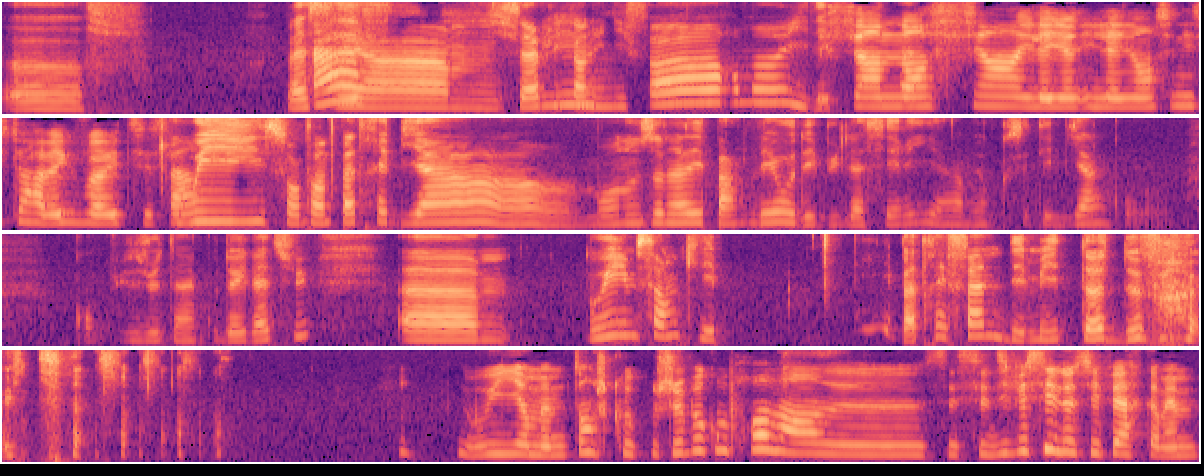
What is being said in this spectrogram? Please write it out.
bah, Ah, c'est un, c'est un flic oui. en uniforme, il est... c'est un ancien, il a, il a une ancienne histoire avec Voight, c'est ça? Oui, ils s'entendent pas très bien. hein. Bon, on nous en avait parlé au début de la série, hein, donc c'était bien qu'on qu'on puisse jeter un coup d'œil là-dessus. Euh, oui, il me semble qu'il est... il est pas très fan des méthodes de Voight. Oui, en même temps, je, je peux comprendre. Hein, euh, c'est difficile de s'y faire quand même.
